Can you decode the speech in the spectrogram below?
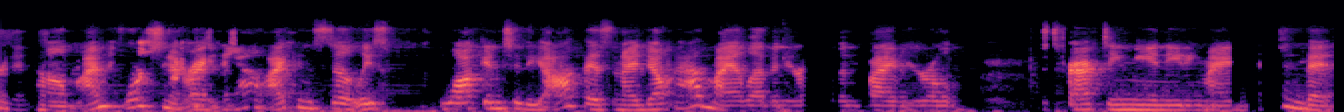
at home. I'm fortunate right now. I can still at least walk into the office and I don't have my 11 year old and five year old distracting me and needing my attention. But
